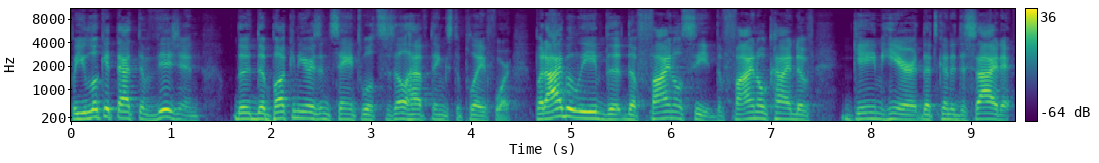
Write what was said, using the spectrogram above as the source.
But you look at that division, the, the Buccaneers and Saints will still have things to play for. But I believe the, the final seed, the final kind of game here that's going to decide it,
